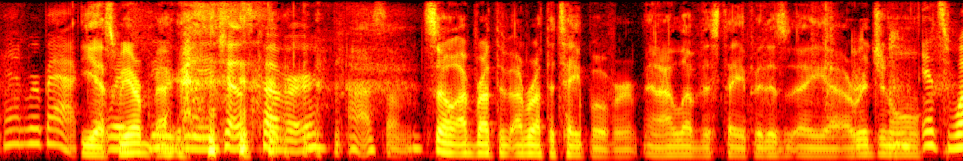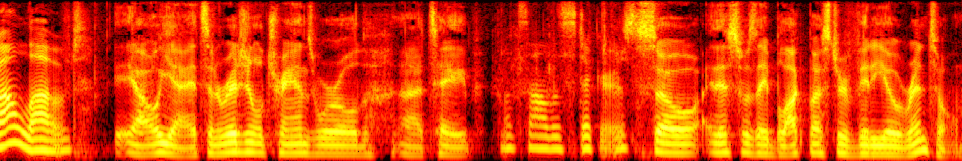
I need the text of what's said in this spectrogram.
And we're back. Yes, we are the back. VHS cover. awesome. So I brought the I brought the tape over, and I love this tape. It is a uh, original. It's well loved. yeah, oh yeah, it's an original Transworld uh, tape. What's all the stickers? So this was a blockbuster video rental.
